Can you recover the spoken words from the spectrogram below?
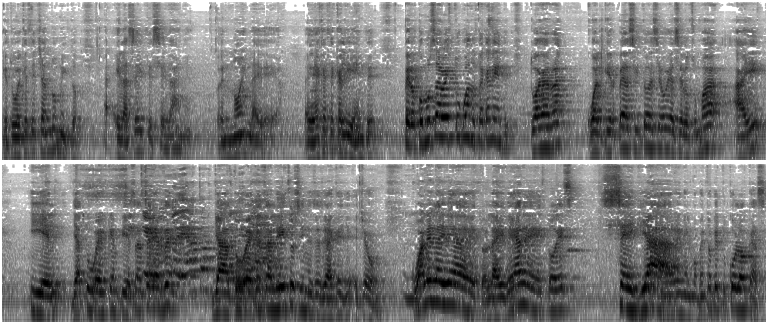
que tú ves que está echando humito, el aceite se daña. Entonces no es la idea. La idea es que esté caliente. Pero ¿cómo sabes tú cuando está caliente? Tú agarras cualquier pedacito de cebolla, se lo sumas ahí y él ya tú ves que empieza Sí, a hacerse, ya tú ves que está listo sin necesidad que eche humo. ¿Cuál es la idea de esto? La idea de esto es sellar en el momento que tú colocas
